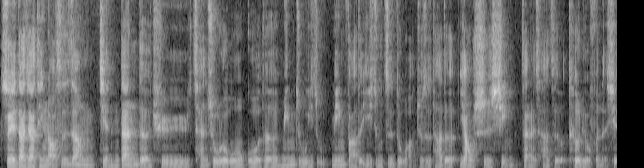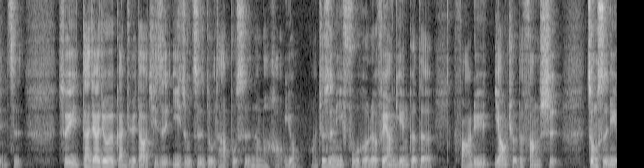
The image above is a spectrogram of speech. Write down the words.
所以大家听老师这样简单的去阐述了我国的民主遗嘱民法的遗嘱制度啊，就是它的要式性，再来它只有特留份的限制。所以大家就会感觉到，其实遗嘱制度它不是那么好用啊，就是你符合了非常严格的法律要求的方式，纵使你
